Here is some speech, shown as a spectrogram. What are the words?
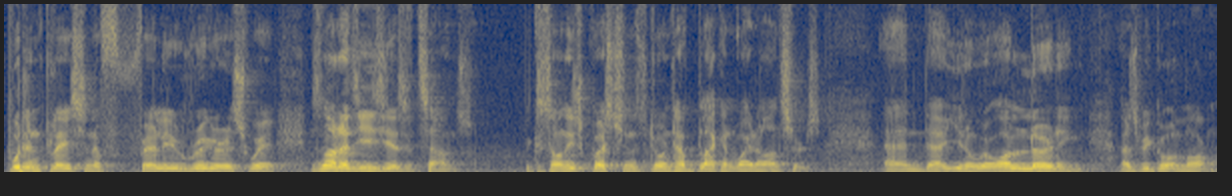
put in place in a fairly rigorous way. It's not as easy as it sounds because some of these questions don't have black and white answers. And, uh, you know, we're all learning as we go along.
